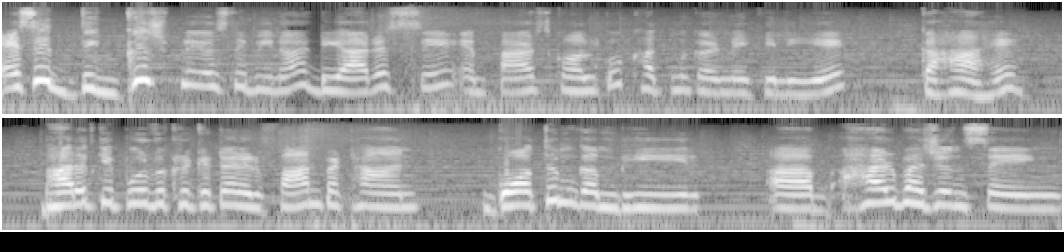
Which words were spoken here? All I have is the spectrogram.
ऐसे दिग्गज प्लेयर्स ने भी ना डीआरएस से एम्पायर्स कॉल को खत्म करने के लिए कहा है। भारत के पूर्व क्रिकेटर इरफान पठान, गौतम गंभीर हरभजन सिंह,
